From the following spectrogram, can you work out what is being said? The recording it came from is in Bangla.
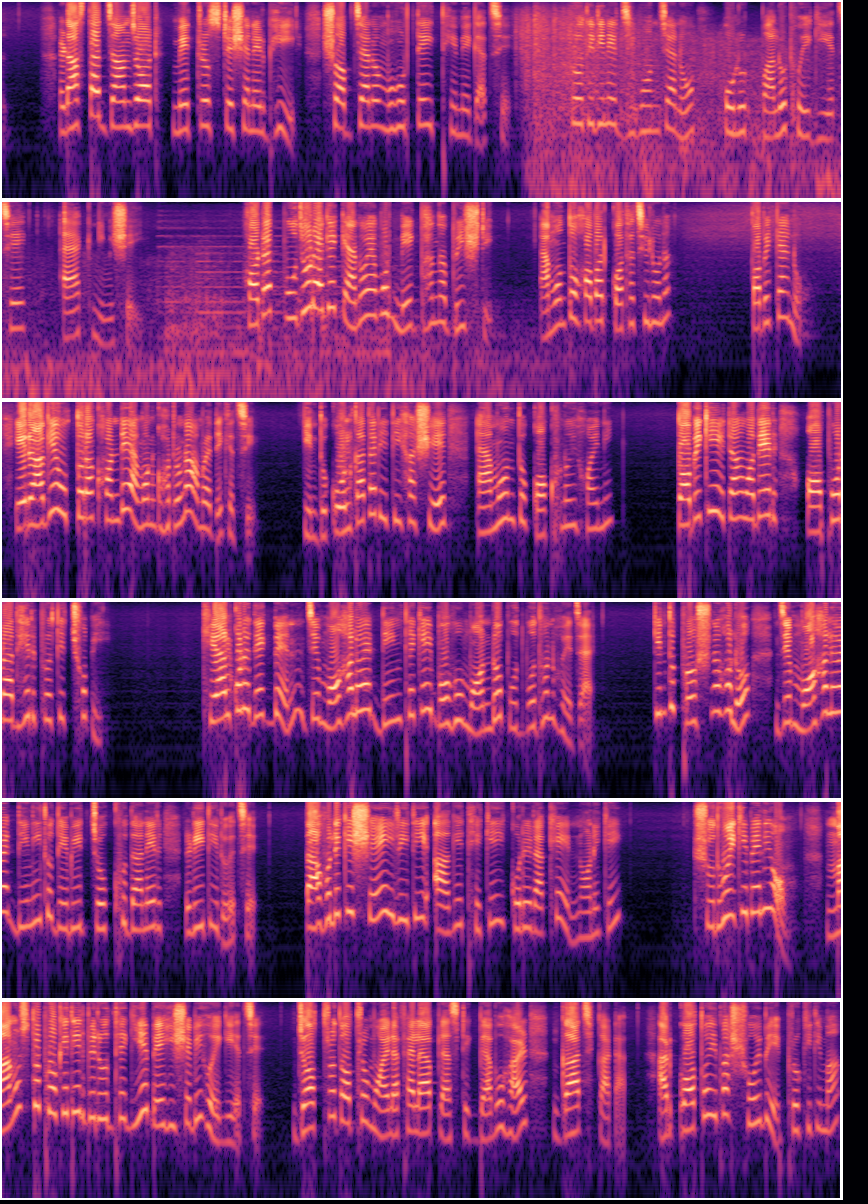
রাস্তার যানজট মেট্রো স্টেশনের ভিড়, সব যেন মুহূর্তেই থেমে গেছে। প্রতিদিনের জীবন যেন ওলট পালট হয়ে গিয়েছে এক নিমিষেই। হঠাৎ পুজোর আগে কেন এমন মেঘ ভাঙা বৃষ্টি? এমন তো হবার কথা ছিল না। তবে কেন? এর আগে উত্তরাখণ্ডে এমন ঘটনা আমরা দেখেছি। কিন্তু কলকাতার ইতিহাসে এমন তো কখনোই হয়নি। তবে কি এটা আমাদের অপরাধের প্রতিচ্ছবি খেয়াল করে দেখবেন যে মহালয়ার দিন থেকেই বহু মণ্ডপ উদ্বোধন হয়ে যায়। কিন্তু প্রশ্ন হলো যে মহালয়ার দিনই তো দেবীর চক্ষুদানের রীতি রয়েছে। তাহলে কি সেই রীতি আগে থেকেই করে রাখেন অনেকেই? শুধুই কি বেনিয়ম? মানুষ তো প্রকৃতির বিরুদ্ধে গিয়ে বেহিসেবি হয়ে গিয়েছে। যত্রতত্র ময়লা ফেলা, প্লাস্টিক ব্যবহার, গাছ কাটা। আর কতই বা সইবে প্রকৃতি মা?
